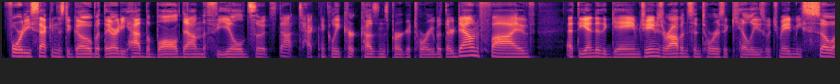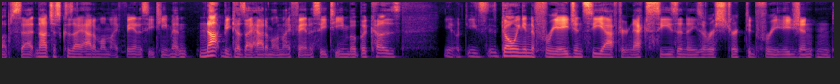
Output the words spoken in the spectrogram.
40 seconds to go, but they already had the ball down the field. So it's not technically Kirk Cousins purgatory, but they're down five at the end of the game. James Robinson tore his Achilles, which made me so upset, not just because I had him on my fantasy team, and not because I had him on my fantasy team, but because you know he's going into free agency after next season and he's a restricted free agent and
